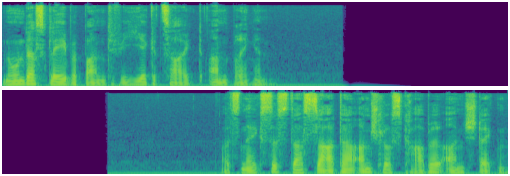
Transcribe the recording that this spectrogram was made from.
Nun das Klebeband wie hier gezeigt anbringen. Als nächstes das SATA-Anschlusskabel anstecken.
